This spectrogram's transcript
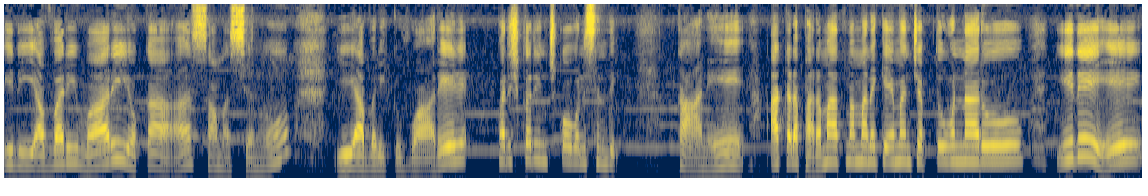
ఇది ఎవరి వారి యొక్క సమస్యను ఎవరికి వారే పరిష్కరించుకోవలసింది. కానీ అక్కడ పరమాత్మ మనకేమని చెప్తూ ఉన్నారు? ఇది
